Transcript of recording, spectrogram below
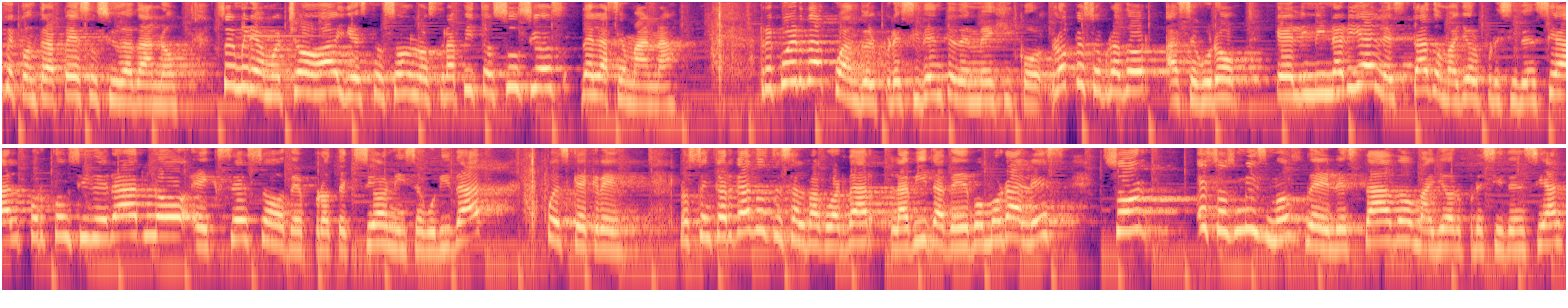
de Contrapeso Ciudadano, soy Miriam Ochoa y estos son los trapitos sucios de la semana. ¿Recuerda cuando el presidente de México, López Obrador, aseguró que eliminaría el Estado Mayor Presidencial por considerarlo exceso de protección y seguridad? Pues, ¿qué cree? Los encargados de salvaguardar la vida de Evo Morales son esos mismos del Estado Mayor Presidencial.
